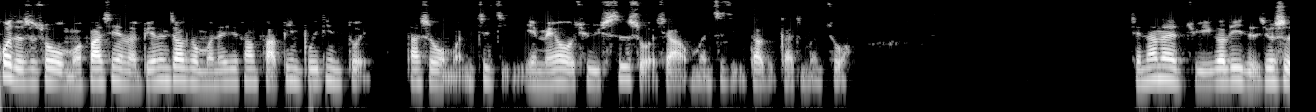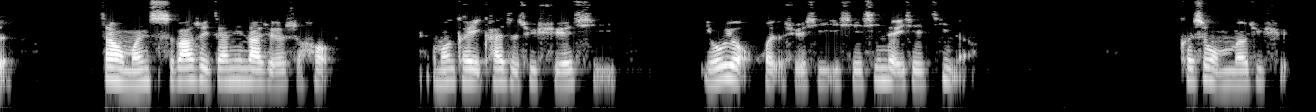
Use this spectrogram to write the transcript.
或者是说我们发现了别人教给我们那些方法并不一定对，但是我们自己也没有去思索一下我们自己到底该怎么做。简单的举一个例子，就是在我们十八岁刚进大学的时候。我们可以开始去学习游泳，或者学习一些新的一些技能。可是我们没有去学。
